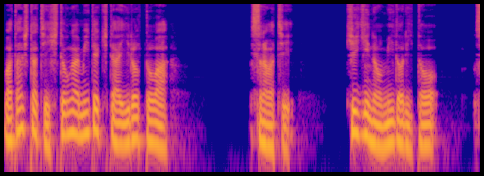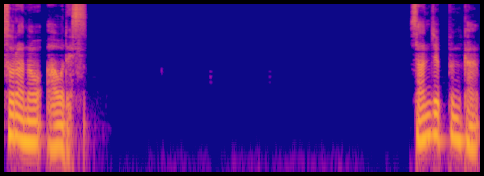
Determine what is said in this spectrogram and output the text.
私たち人が見てきた色とはすなわち木々の緑と空の青です。30分間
